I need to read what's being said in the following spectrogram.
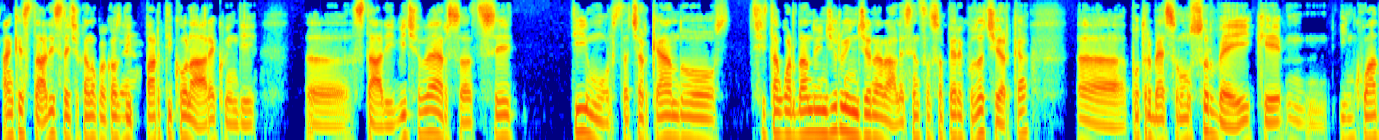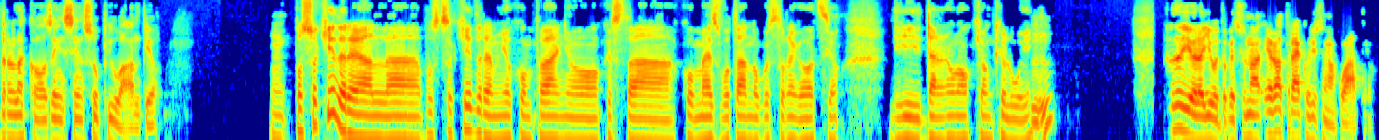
Anche study, stai cercando qualcosa sì. di particolare, quindi uh, study. Viceversa, se Timur sta cercando si sta guardando in giro in generale senza sapere cosa cerca, uh, potrebbe essere un survey che mh, mm, inquadra la cosa in senso più ampio. Mm, posso chiedere, al, posso chiedere, al, mio compagno che sta con me svuotando questo negozio di dare un occhio anche lui? Mm-hmm. Io l'aiuto, che sono, ero a 3 così sono a 4.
